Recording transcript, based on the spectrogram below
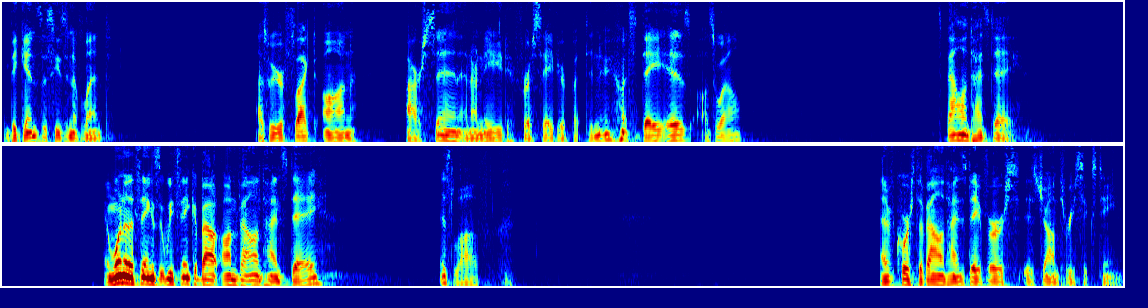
It begins the season of Lent as we reflect on our sin and our need for a Savior. But do you know what today is as well? It's Valentine's Day. And one of the things that we think about on Valentine's Day is love. And of course the Valentine's Day verse is John 3:16.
